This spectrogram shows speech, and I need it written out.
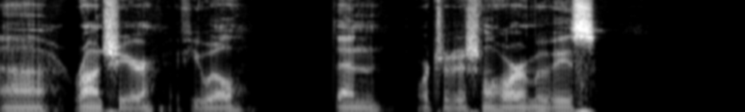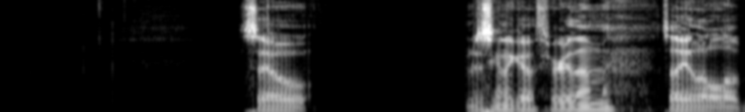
uh, raunchier, if you will, than more traditional horror movies. So I'm just going to go through them, tell you a little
